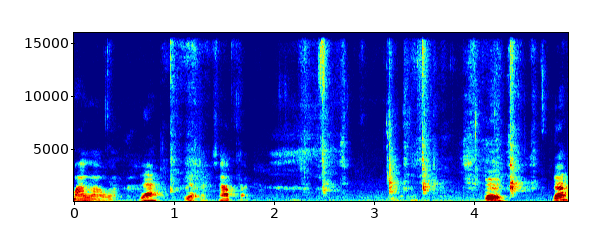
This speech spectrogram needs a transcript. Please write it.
บ้านเราอะนะเนี่ยกระชับอะอืมเนอะ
